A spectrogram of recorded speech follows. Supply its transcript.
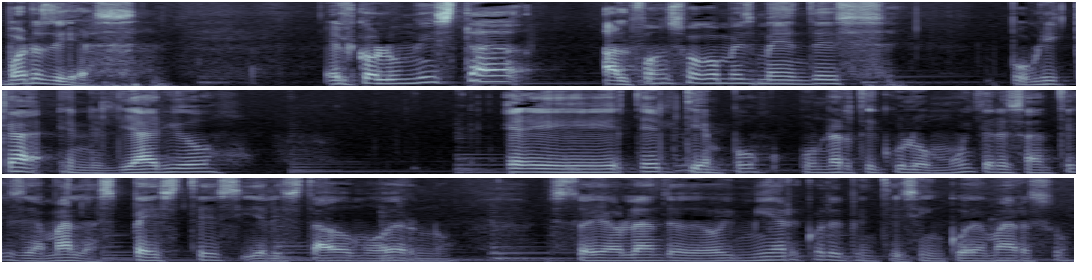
Buenos días. El columnista Alfonso Gómez Méndez publica en el diario eh, del tiempo un artículo muy interesante que se llama Las pestes y el Estado moderno. Estoy hablando de hoy miércoles 25 de marzo,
